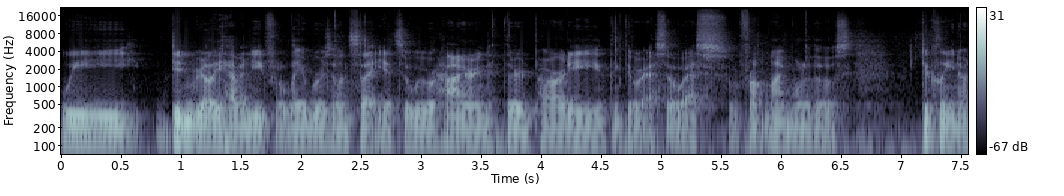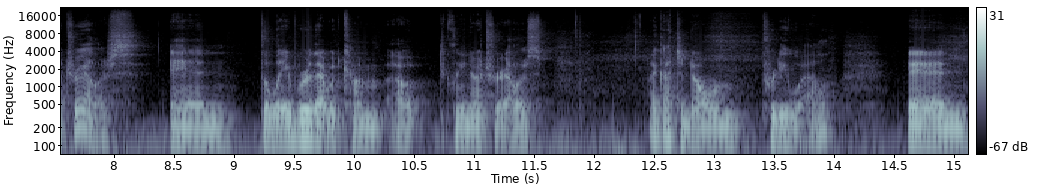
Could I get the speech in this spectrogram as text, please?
we didn't really have a need for laborers on site yet, so we were hiring a third party. I think they were SOS or Frontline, one of those, to clean our trailers. And the laborer that would come out to clean our trailers, I got to know him pretty well. And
